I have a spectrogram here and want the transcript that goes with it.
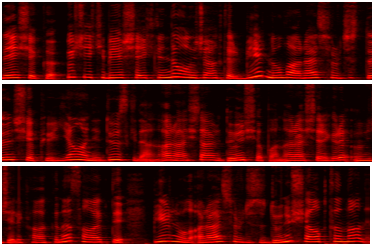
D şıkkı 3-2-1 şeklinde olacaktır. Bir nolu araç sürücüsü dönüş yapıyor. Yani düz giden araçlar dönüş yapan araçlara göre öncelik hakkına sahipti. Bir nolu araç sürücüsü dönüş yaptığından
